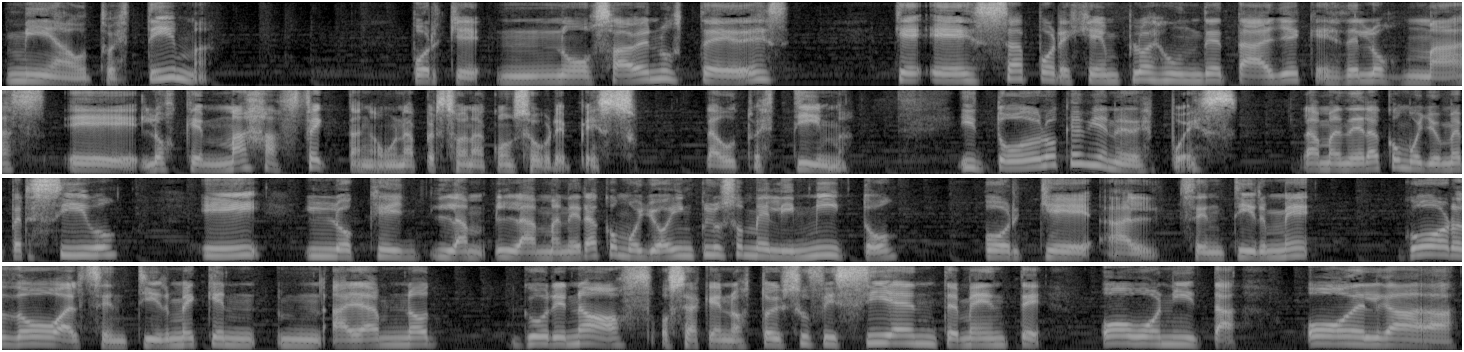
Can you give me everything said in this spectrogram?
mi autoestima. Porque no saben ustedes que esa, por ejemplo, es un detalle que es de los más, eh, los que más afectan a una persona con sobrepeso la autoestima. Y todo lo que viene después, la manera como yo me percibo y lo que, la, manera como yo incluso me limito, porque al sentirme gordo, al sentirme que I am not good enough, o sea que no estoy suficientemente o bonita o delgada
